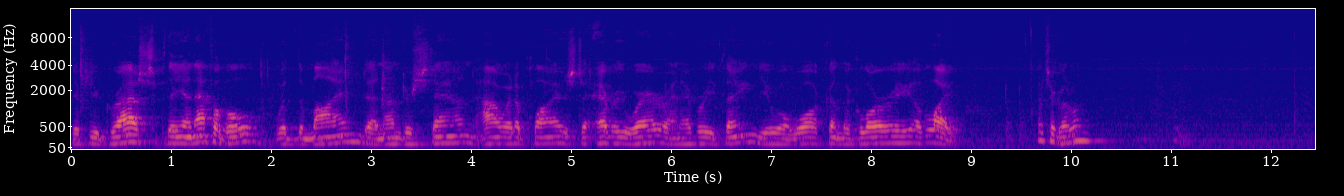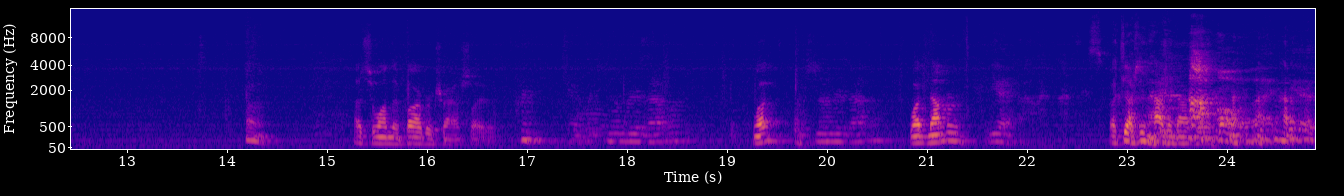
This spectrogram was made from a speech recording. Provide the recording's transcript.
If you grasp the ineffable with the mind and understand how it applies to everywhere and everything, you will walk in the glory of light. That's a good one. Huh. That's the one that Barbara translated. Yeah, which number is that one? What? Which number is that one? What number? Yeah. It doesn't have a number. Oh, yes.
